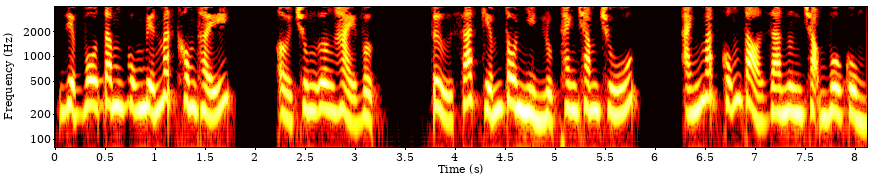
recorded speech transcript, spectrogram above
Diệp vô tâm cũng biến mất không thấy. Ở trung ương hải vực, tử sát kiếm tôn nhìn lục thanh chăm chú. Ánh mắt cũng tỏ ra ngưng trọng vô cùng.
